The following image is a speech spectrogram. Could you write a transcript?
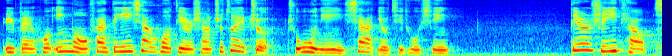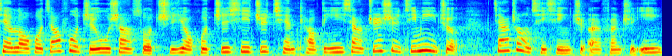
预备或阴谋犯第一项或第二项之罪者，处五年以下有期徒刑。第二十一条，泄露或交付职务上所持有或知悉之前条第一项军事机密者，加重其刑之二分之一。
